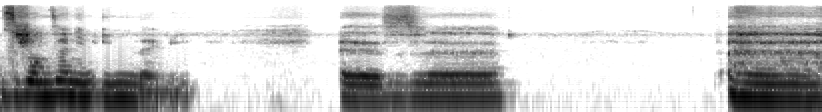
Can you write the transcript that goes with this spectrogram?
z rządzeniem innymi. E, z, e,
